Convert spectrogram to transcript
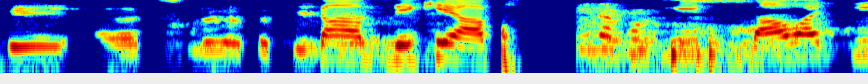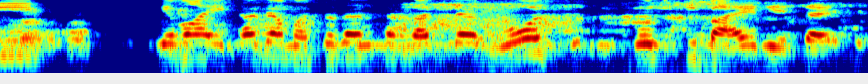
के का देखिए आप ना कुठली गावाची किंवा एखाद्या मतदारसंघातल्या रोज गोष्टी बाहेर येत आहेत.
